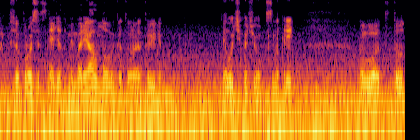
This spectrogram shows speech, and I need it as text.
все просит снять этот мемориал новый, который открыли. Я очень хочу его посмотреть. Вот, тут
